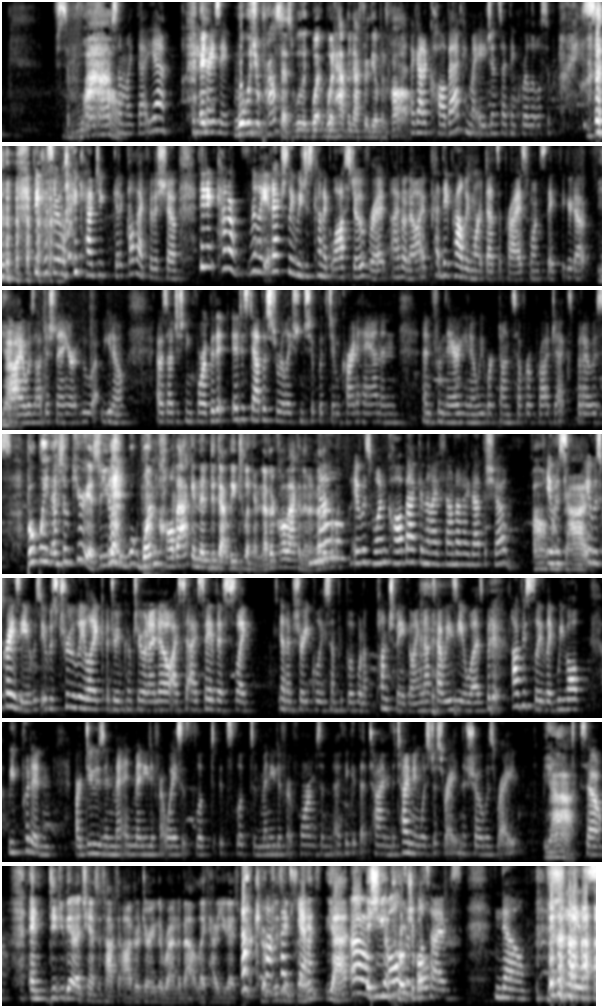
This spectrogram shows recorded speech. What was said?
Wow. wow. something like that. Yeah, pretty And crazy. What was your process? Well, like, what what happened after the open call? I got a call back, and my agents, I think, were a little surprised because they're like, "How'd you get a call back for the show?" They didn't kind of really. It actually, we just kind of glossed over it. I don't know. I, they probably weren't that surprised once they figured out Yeah. why I was auditioning or who you know I was auditioning for. It, but it, it established a relationship with Jim Carnahan, and and from there, you know, we worked on several projects. But I was but wait, I'm so curious. So you got one callback, and then did that lead to like another callback, and then another? no, callback? it was one callback, and then I found out I got the show. Oh it my was god! it was crazy. It was it was truly like a dream come true. And I know I say, I say this like, and I'm sure equally some people would want to punch me, going, "That's how easy it was." But it, obviously, like we've all we've put in our dues in ma- in many different ways. It's looked it's looked in many different forms, and I think at that time the timing was just right and the show was right. yeah. So And did you get a chance to talk to Audra during the run about like how you guys Oh, up the same God, yeah. place? Yeah. oh, Is she multiple approachable? times. No, she is.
